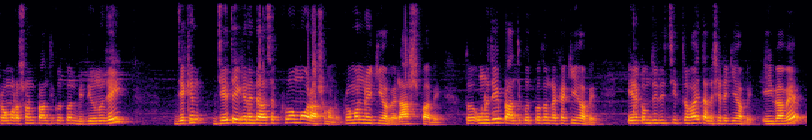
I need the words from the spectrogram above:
ক্রমরাসন প্রান্তিক উৎপাদন বিধি অনুযায়ী যেখানে, যেহেতু এখানে দেওয়া আছে ক্রম হ্রাসমান ক্রমান্বয়ে কী হবে? হ্রাস পাবে। তো অনুযায়ী প্রান্তিক উৎপাদন রেখা কী হবে? এরকম যদি চিত্র হয়, তাহলে সেটা কি হবে? এইভাবে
